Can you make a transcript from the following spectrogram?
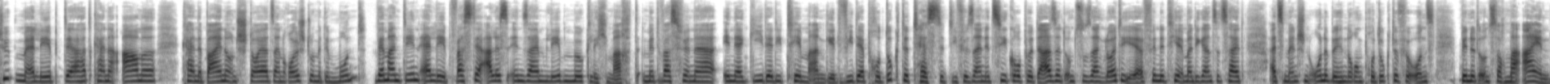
Typen erlebt, der hat keine Arme, keine Beine und steuert seinen Rollstuhl mit dem Mund. Wenn man den erlebt, was der alles in seinem Leben möglich macht, mit was für einer Energie der die Themen angeht, wie der Produkte testet, die für seine Zielgruppe da sind, um zu sagen, Leute, ihr erfindet hier immer die ganze Zeit als Menschen ohne Behinderung Produkte für uns, bindet uns doch mal ein.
